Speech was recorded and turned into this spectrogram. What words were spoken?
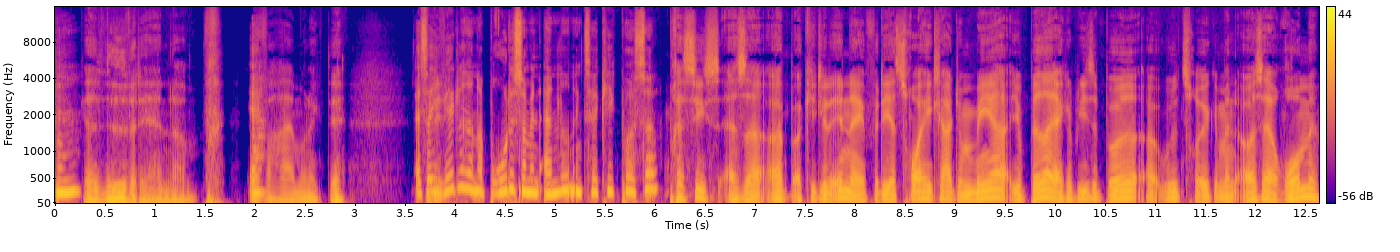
Mm. jeg ved, hvad det handler om. Hvorfor ja. har jeg måske ikke det? Altså fordi, i virkeligheden at bruge det som en anledning til at kigge på os selv? Præcis, altså at, at kigge lidt indad, fordi jeg tror helt klart, jo mere, jo bedre jeg kan blive til både at udtrykke, men også at rumme,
